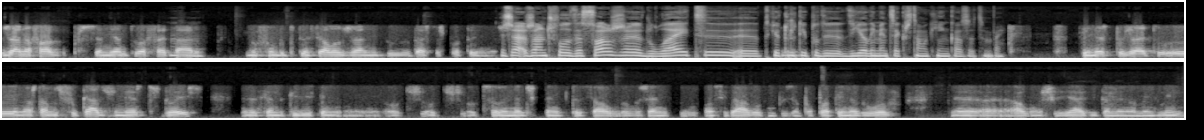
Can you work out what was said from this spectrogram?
já na fase de processamento, afetar. Uhum no fundo, o potencial orgânico destas proteínas. Já, já nos falou da soja, do leite, eh, de que outro tipo de, de, alimentos é que estão aqui em casa também? Sim, neste projeto eh, nós estamos focados nestes dois, sendo que existem eh, outros, outros, outros alimentos que têm potencial halogénico considerável, como por exemplo a proteína do ovo, uh, alguns cereais e também o amendoim.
